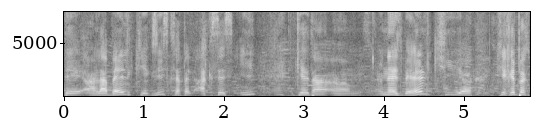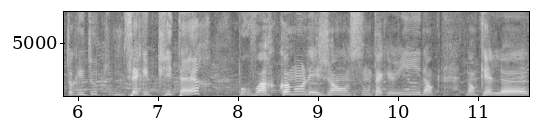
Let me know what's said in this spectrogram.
des, un label qui existe qui s'appelle Access E, qui est un, un, SBL qui, qui répertorie toute une série de critères pour voir comment les gens sont accueillis, dans, dans, quelle, euh,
